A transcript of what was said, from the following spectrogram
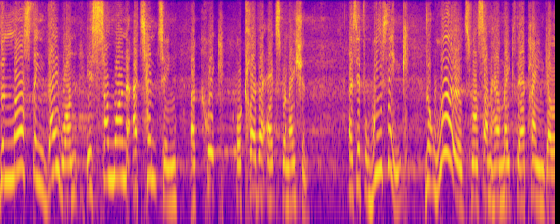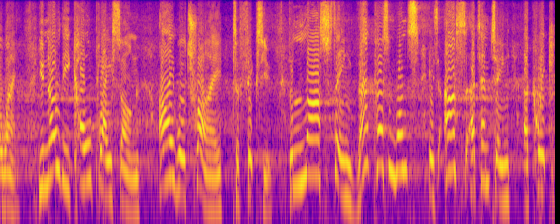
The last thing they want is someone attempting a quick or clever explanation. As if we think that words will somehow make their pain go away. You know the Coldplay song, I will try to fix you. The last thing that person wants is us attempting a quick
